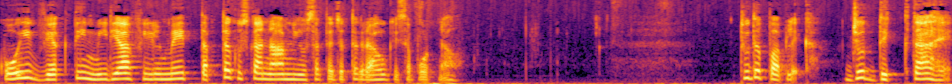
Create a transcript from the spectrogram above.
कोई व्यक्ति मीडिया फ़ील्ड में तब तक उसका नाम नहीं हो सकता जब तक राहु की सपोर्ट ना हो। टू द पब्लिक जो दिखता है।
